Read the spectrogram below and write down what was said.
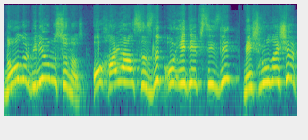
ne olur biliyor musunuz? O hayasızlık, o edepsizlik meşrulaşır.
